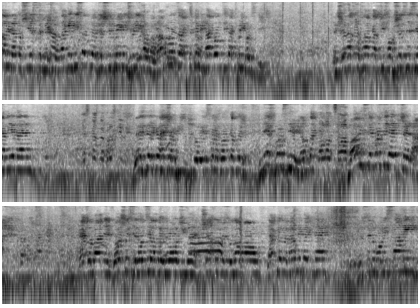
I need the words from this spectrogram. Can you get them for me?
dostali na to 6. miesto, tak im vysvetľujem, že šli príliš rýchlo. Na budúce, ak chcete byť na konci, tak pribrzdiť. Ešte raz posádka s číslom 61. Dneska sme brzdili. Lesner Krajčovič, to lieskové odkazuje, že dnes brzdili, no tak mali ste brzdiť aj včera. Každopádne, došli ste do cieľa, to je dôležité. Šťastnú cestu domov. Ďakujeme veľmi pekne, že ste tu boli s nami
